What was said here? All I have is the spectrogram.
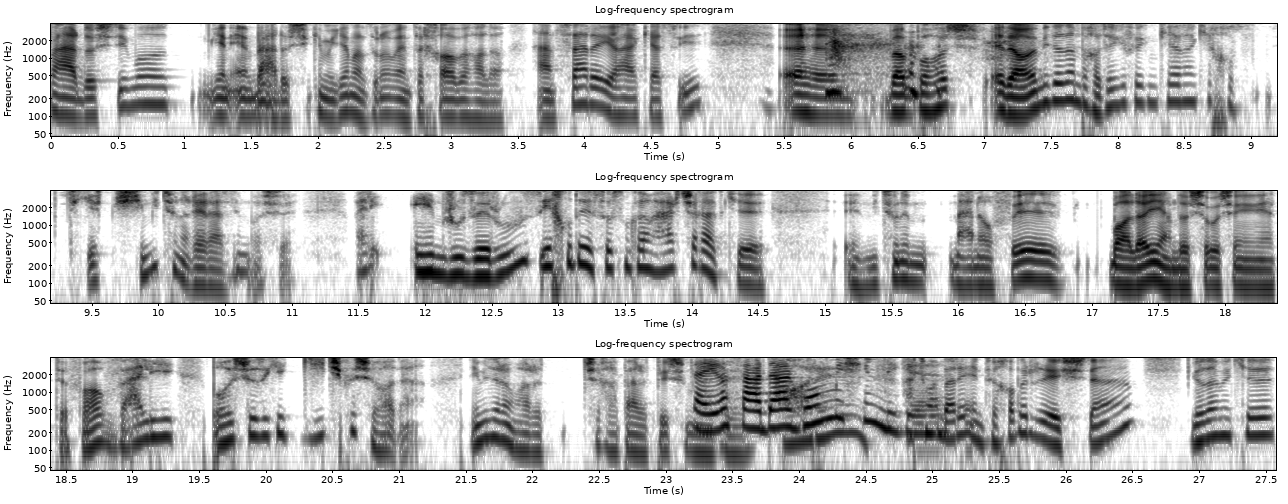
برداشتیم و یعنی برداشتی که میگم از اونم انتخاب حالا همسره یا هر کسی و باهاش ادامه می‌دادن به خاطر اینکه فکر می‌کردن که خب دیگه چی می‌تونه غیر از این باشه. ولی امروز روز یه خود احساس می‌کنم هر چقدر که می‌تونه منافع بالایی هم داشته باشه این اتفاق ولی باعث شده که گیج بشه آدم. نمی‌دونم حالا چقدر برات پیش اومده دقیقا سردرگم آره. میشیم دیگه. حتی من برای انتخاب رشتم یادمه که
